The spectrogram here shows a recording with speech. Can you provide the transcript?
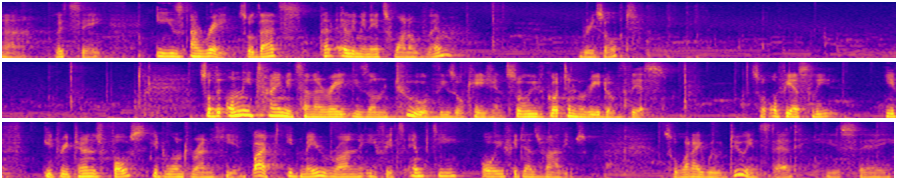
uh, let's say is array so that's that eliminates one of them result so the only time it's an array is on two of these occasions. So we've gotten rid of this. So obviously if it returns false it won't run here but it may run if it's empty or if it has values. So what I will do instead is say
